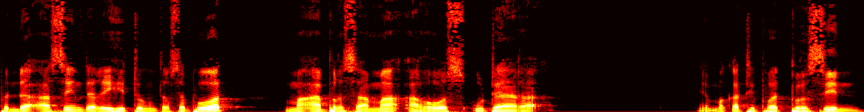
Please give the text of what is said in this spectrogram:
benda asing dari hidung tersebut ma'a bersama arus udara. Ya, maka dibuat bersin.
